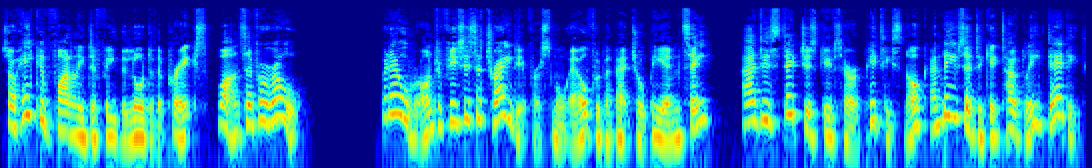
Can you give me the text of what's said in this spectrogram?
so he can finally defeat the Lord of the Pricks once and for all. But Elrond refuses to trade it for a small elf with perpetual PMT, and instead just gives her a pity snog and leaves her to get totally deaded.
